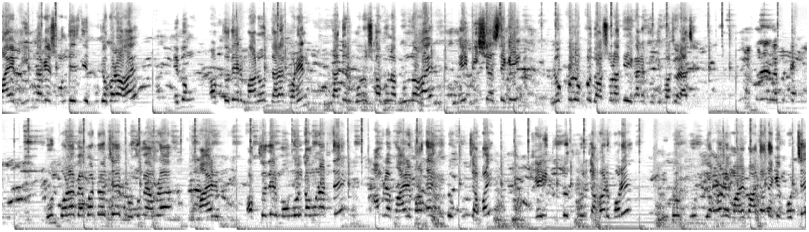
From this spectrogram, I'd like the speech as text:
মায়ের ভীমনাগের সন্দেশ দিয়ে পুজো করা হয়। এবং ভক্তদের মানত যারা করেন, তাদের মনস্কামনা পূর্ণ হয়। এই বিশ্বাস থেকেই লক্ষ লক্ষ দর্শনার্থী এখানে প্রতি বছর আছে ফুল পড়ার ব্যাপারটা হচ্ছে, প্রথমে আমরা মায়ের ভক্তদের মঙ্গল কামনার্থে আমরা মায়ের মাথায় দুটো ফুল চাপাই। সেই দুটো ফুল চাপার পরে দুটো ফুল যখনই মায়ের মাথা থেকে পড়ছে,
